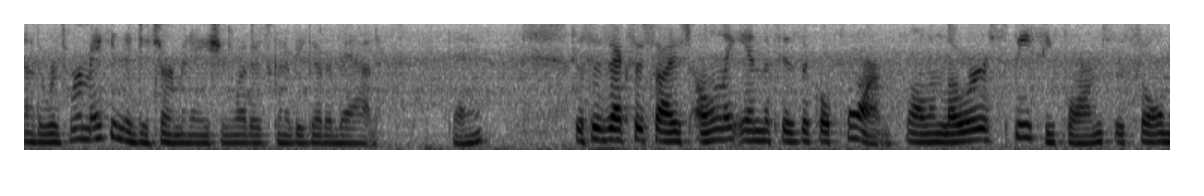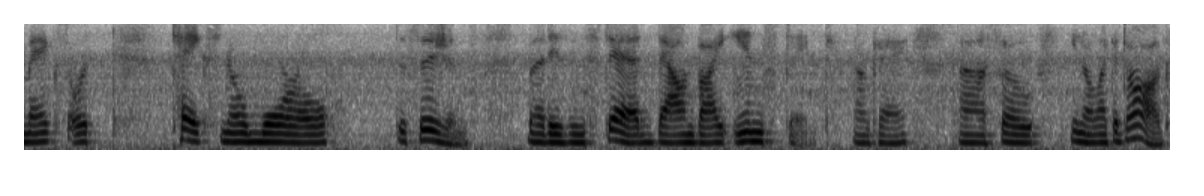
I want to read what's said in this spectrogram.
In other words, we're making the determination whether it's going to be good or bad. Okay? This is exercised only in the physical form, while in lower species forms, the soul makes or takes no moral decisions, but is instead bound by instinct. Okay? Uh, so, you know, like a dog,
